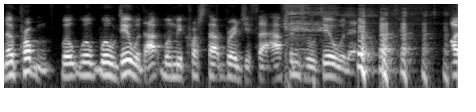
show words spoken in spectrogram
no problem. We'll, we'll, we'll deal with that when we cross that bridge. If that happens, we'll deal with it. I,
